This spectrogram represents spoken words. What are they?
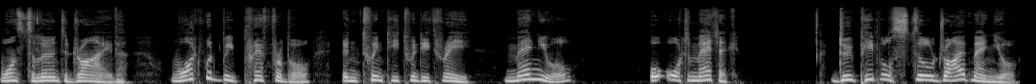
wants to learn to drive. What would be preferable in 2023, manual or automatic? Do people still drive manual?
